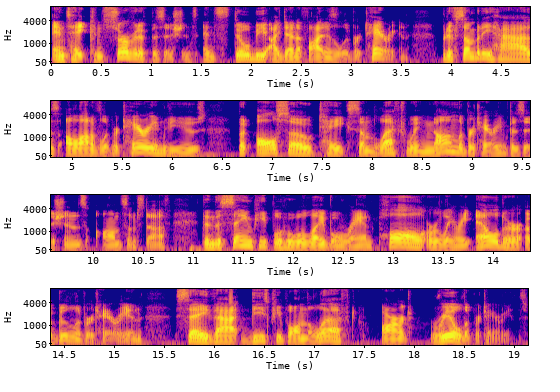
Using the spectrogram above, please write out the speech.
and take conservative positions and still be identified as a libertarian. But if somebody has a lot of libertarian views, but also takes some left wing non libertarian positions on some stuff, then the same people who will label Rand Paul or Larry Elder a good libertarian say that these people on the left aren't real libertarians.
